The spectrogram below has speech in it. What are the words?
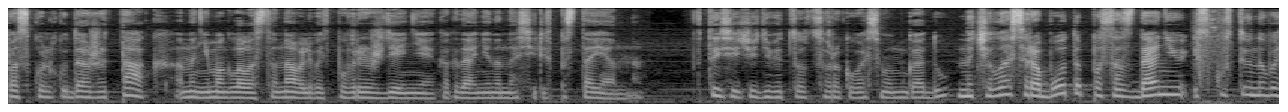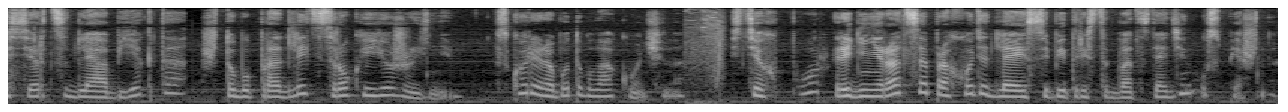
поскольку даже так она не могла восстанавливать повреждения, когда они наносились постоянно. В 1948 году началась работа по созданию искусственного сердца для объекта, чтобы продлить срок ее жизни. Вскоре работа была окончена. С тех пор регенерация проходит для SCP-321 успешно.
